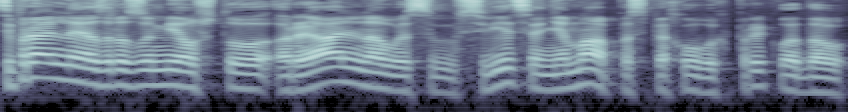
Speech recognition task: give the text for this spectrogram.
ці правильно я зразумеў што рэальна у свеце няма паспяховых прыкладаў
